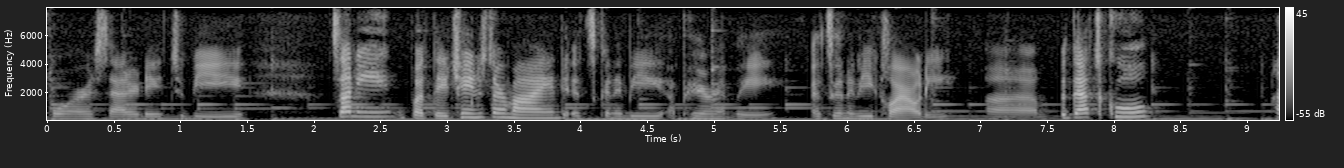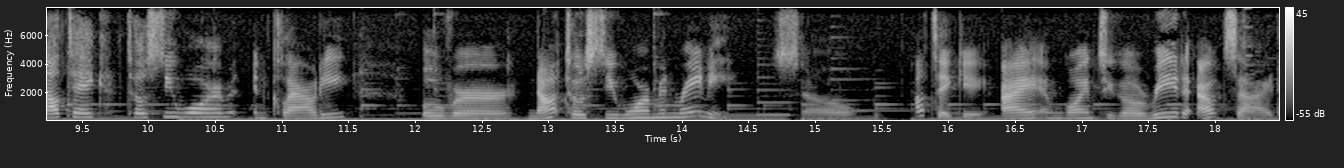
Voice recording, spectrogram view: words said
for Saturday to be sunny, but they changed their mind. It's gonna be apparently it's gonna be cloudy, um, but that's cool. I'll take toasty warm and cloudy over not toasty warm and rainy. So I'll take it. I am going to go read outside.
